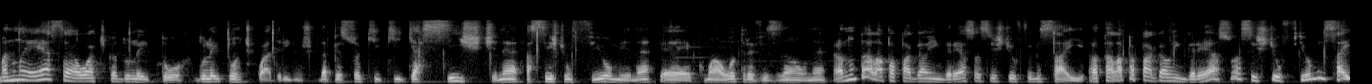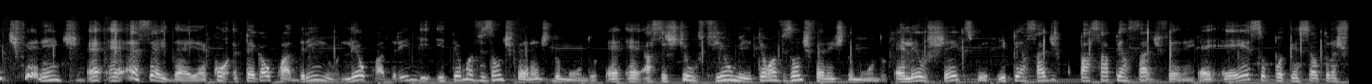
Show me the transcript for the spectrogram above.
Mas não é essa a ótica do leitor, do leitor de quadrinhos, da pessoa que, que, que assiste, né? Assiste um filme, né? É, com uma outra visão, né? Ela não tá lá para pagar o ingresso, assistir o filme e sair. Ela tá lá para pagar o ingresso, assistir o filme e sair diferente. É, é- essa é a ideia. É, é pegar o quadrinho, ler o quadrinho e, e ter uma visão diferente do mundo. É, é assistir o filme e ter uma visão diferente do mundo. É ler o Shakespeare e pensar de, passar a pensar diferente. É, é esse o potencial transformador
